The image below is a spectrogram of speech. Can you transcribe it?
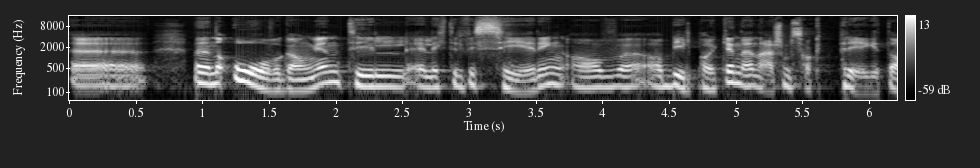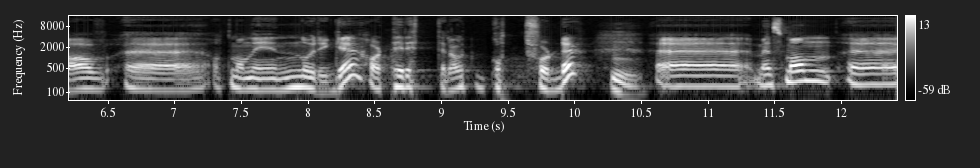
Men denne overgangen til elektrifisering av, av bilparken, den er som sagt preget av eh, at man i Norge har tilrettelagt godt for det. Mm. mens man eh,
